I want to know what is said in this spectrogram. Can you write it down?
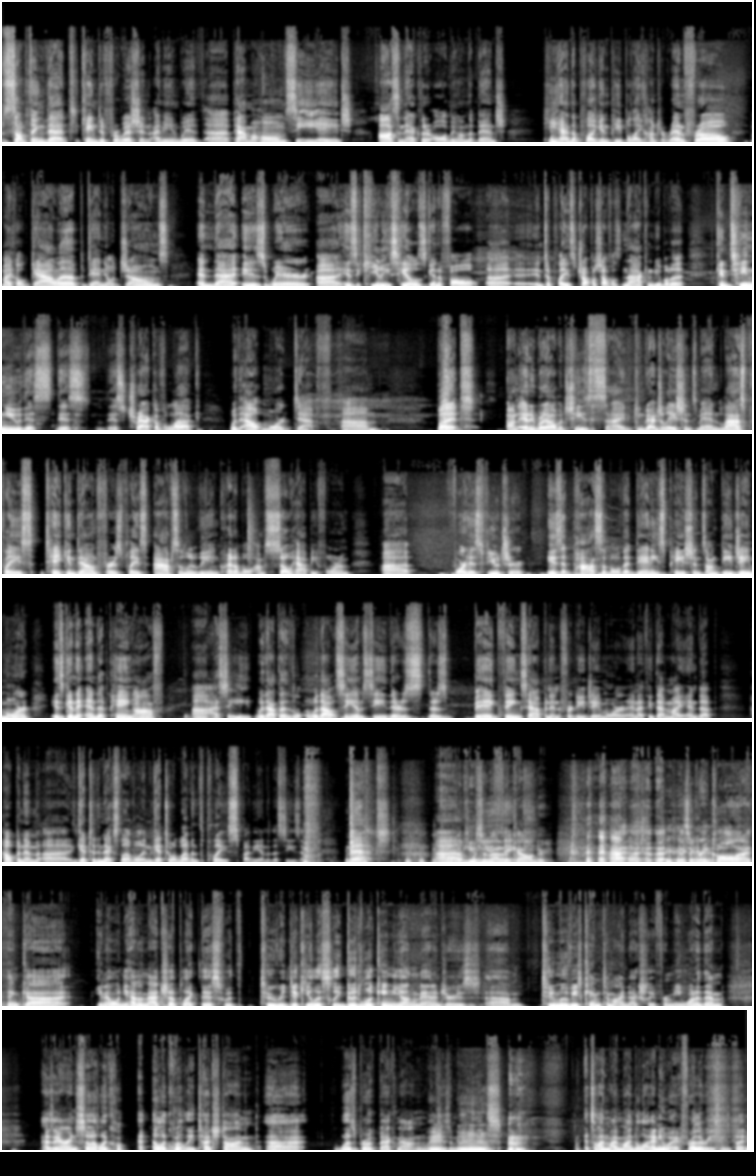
something that came to fruition. I mean, with uh, Pat Mahomes, CEH, Austin Ekeler all being on the bench, he had to plug in people like Hunter Renfrow, Michael Gallup, Daniel Jones, and that is where uh, his Achilles heel is going to fall uh, into place. Truffle Shuffle's not going to be able to continue this this this track of luck without more depth. Um, but on Eddie Royale Cheese side, congratulations, man! Last place, taken down first place, absolutely incredible. I'm so happy for him. Uh, for his future, is it possible that Danny's patience on DJ Moore is going to end up paying off? Uh, I see without the without CMC, there's there's big things happening for DJ Moore, and I think that might end up helping him uh, get to the next level and get to 11th place by the end of the season. Matt, um, keeps him out of the calendar. I, I, I, it's a great call, and I think uh, you know when you have a matchup like this with two ridiculously good-looking young managers. Um, two movies came to mind actually for me. One of them, as Aaron so eloqu- eloquently touched on, uh, was Brokeback Mountain, which Mm. is a movie Mm. that's. It's on my mind a lot anyway for other reasons, but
